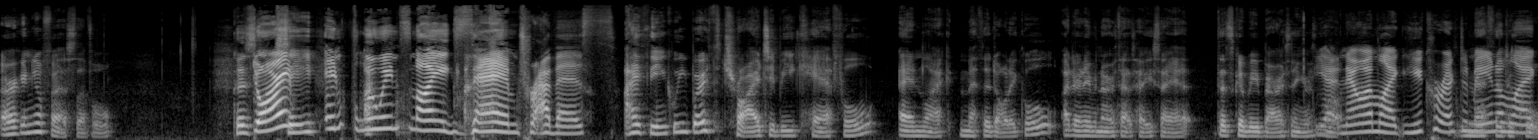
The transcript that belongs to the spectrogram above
I reckon your first level. Because Don't see, influence my exam, Travis. I think we both try to be careful and like methodical. I don't even know if that's how you say it. That's gonna be embarrassing. If Yeah. not. Now I'm like, you corrected me, and I'm like,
